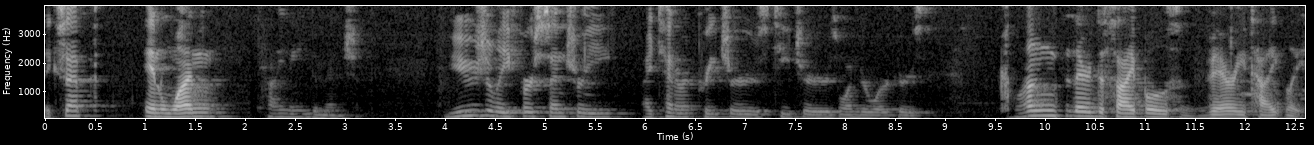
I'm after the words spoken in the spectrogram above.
except in one tiny dimension. Usually, first century itinerant preachers, teachers, wonder workers clung to their disciples very tightly,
